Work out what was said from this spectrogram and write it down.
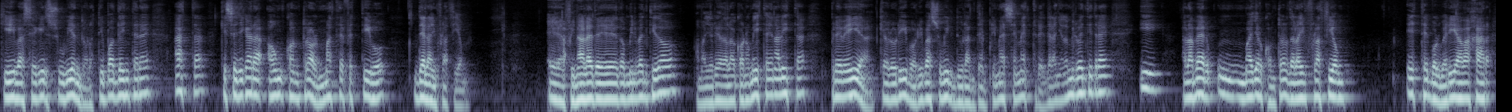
que iba a seguir subiendo los tipos de interés hasta que se llegara a un control más efectivo de la inflación. Eh, a finales de 2022, la mayoría de los economistas y analistas preveía que el Euribor iba a subir durante el primer semestre del año 2023 y al haber un mayor control de la inflación, este volvería a bajar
